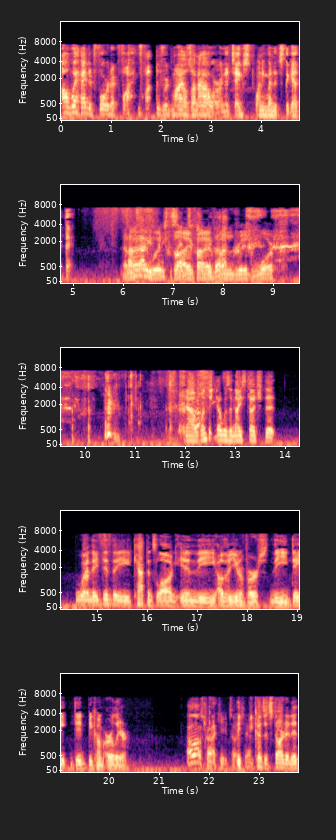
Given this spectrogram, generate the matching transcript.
Oh, we're headed for it at 500 miles an hour, and it takes 20 minutes to get there." And By the time I you would finish the fly sentence, you'd be there. 500 warp. Now, one thing that was a nice touch that when they did the captain's log in the other universe, the date did become earlier Oh, that was quite a cute touch. Be- Yeah. because it started at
